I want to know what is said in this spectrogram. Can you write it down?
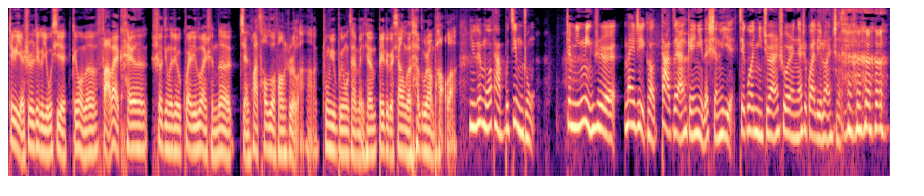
这个也是这个游戏给我们法外开恩设定的这个怪力乱神的简化操作方式了啊！终于不用再每天背着个箱子在路上跑了。你对魔法不敬重，这明明是 magic 大自然给你的神力，结果你居然说人家是怪力乱神。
